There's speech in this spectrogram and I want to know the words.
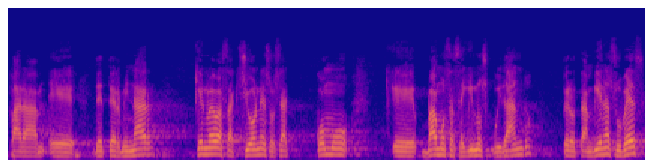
para eh, determinar qué nuevas acciones, o sea, cómo vamos a seguirnos cuidando, pero también a su vez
